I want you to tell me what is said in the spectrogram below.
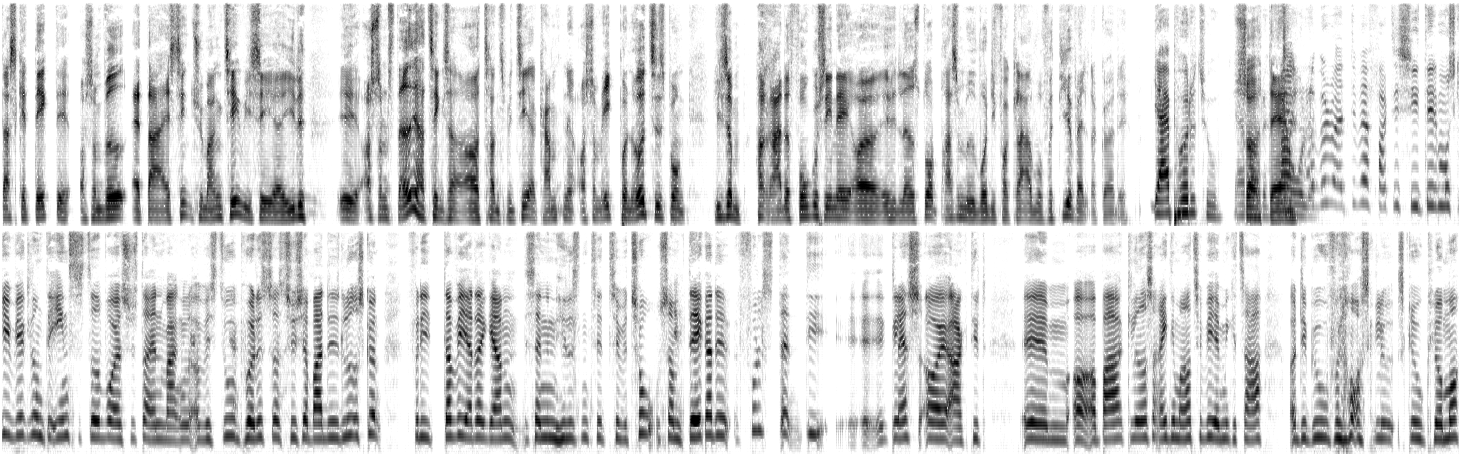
der skal dække det, og som ved, at der er sindssygt mange tv-serier i det, øh, og som stadig har tænkt sig at transmittere kampene, og som ikke på noget tidspunkt ligesom har rettet fokus ind af og øh, lavet et stort pressemøde, hvor de forklarer, hvorfor de har valgt at gøre det. Jeg er på det, tu. Er på det. Hvad, det vil jeg faktisk sige, det er måske i virkeligheden det eneste sted, hvor jeg synes, der er en mangel. Og hvis du er på det, så synes jeg bare, det lyder skønt. Fordi der vil jeg da gerne sende en hilsen til TV2, som dækker det fuldstændig øh, glasøjeagtigt. Øhm, og, og bare glæder sig rigtig meget til VM i Katar. Og DBU får lov at skrive, skrive klummer.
